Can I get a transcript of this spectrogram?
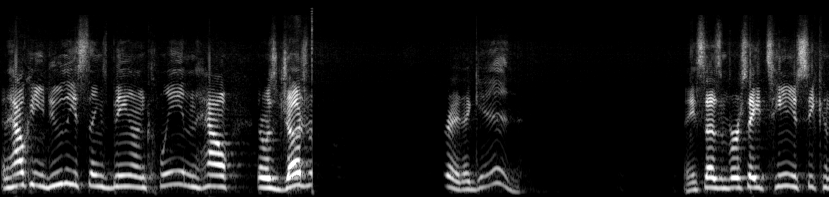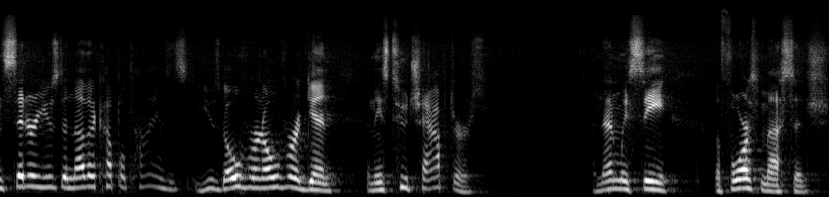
And how can you do these things being unclean? And how there was judgment again. And he says in verse 18, you see consider used another couple times. It's used over and over again in these two chapters. And then we see the fourth message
